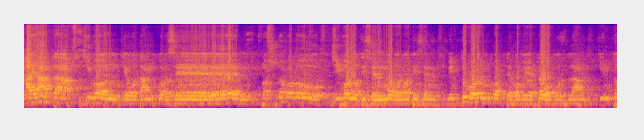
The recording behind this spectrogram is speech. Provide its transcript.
হায়াতা জীবনকেও দান করছেন। প্রশ্ন হলো, জীবনও দিছেন, মরণও দিছেন, মৃত্যুবরণ করতে হবে এটাও বুঝলাম। কিন্তু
